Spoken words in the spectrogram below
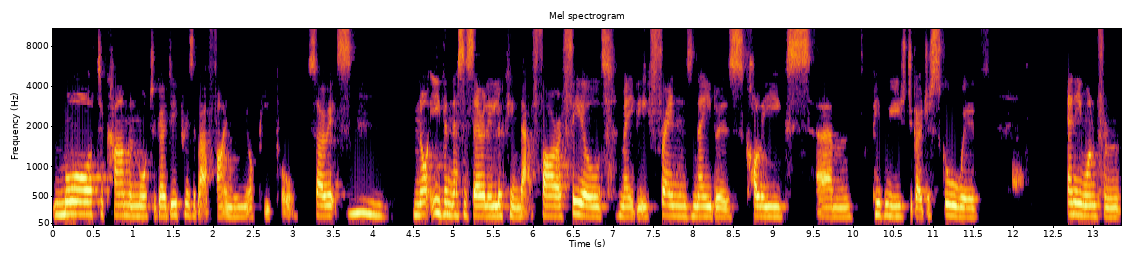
more to come and more to go deeper is about finding your people. So it's, mm not even necessarily looking that far afield, maybe friends, neighbors, colleagues, um, people you used to go to school with, anyone from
